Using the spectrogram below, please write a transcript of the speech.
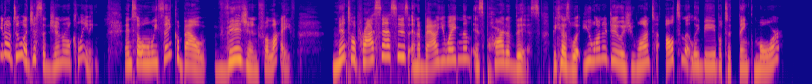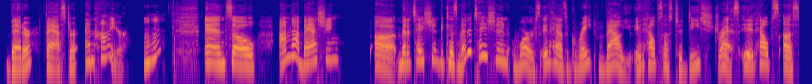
you know, do a just a general cleaning. And so when we think about vision for life, mental processes and evaluating them is part of this because what you want to do is you want to ultimately be able to think more, better, faster, and higher. Mm-hmm. And so I'm not bashing uh, meditation because meditation works. It has great value. It helps us to de stress, it helps us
